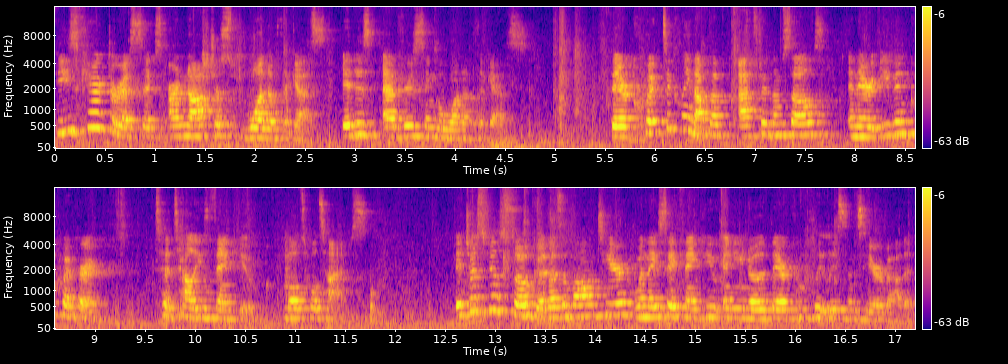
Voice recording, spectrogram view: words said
These characteristics are not just one of the guests. It is every single one of the guests. They are quick to clean up after themselves, and they are even quicker to tell you thank you multiple times. It just feels so good as a volunteer when they say thank you and you know that they are completely sincere about it.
